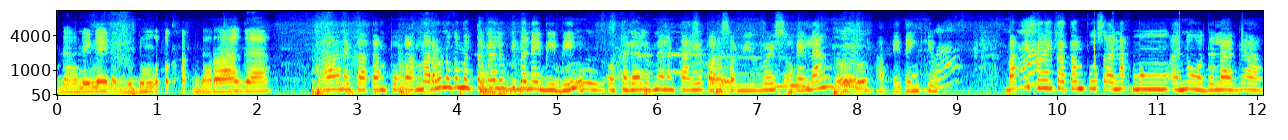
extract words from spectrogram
Danay ngay, nagdudungot sa daraga. Ah, nagtatampo ka. Marunong ka magtagalog, di ba, Nay Bibi? O Tagalog na lang tayo para sa viewers. Okay lang? Oo. Okay, thank you. Bakit ka nagtatampo sa anak mong ano, dalaga?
